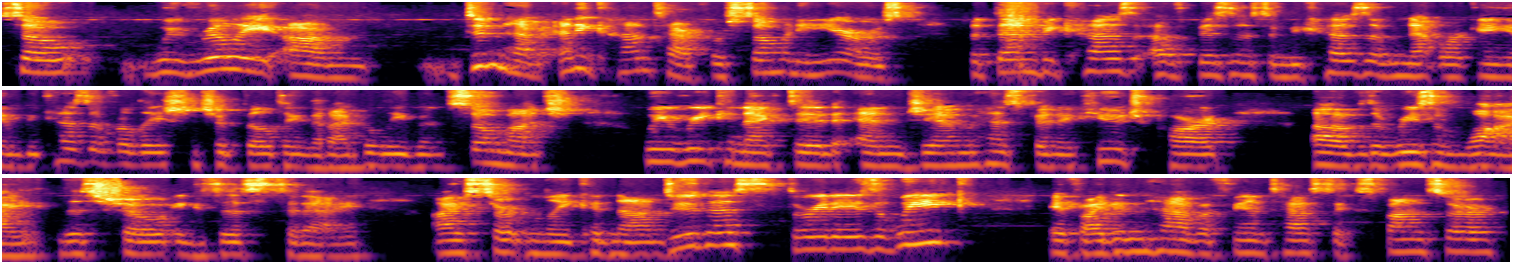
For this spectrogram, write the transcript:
So we really um, didn't have any contact for so many years. But then, because of business and because of networking and because of relationship building that I believe in so much, we reconnected. And Jim has been a huge part of the reason why this show exists today. I certainly could not do this three days a week if I didn't have a fantastic sponsor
